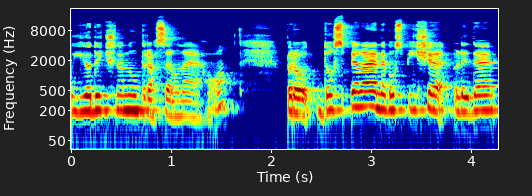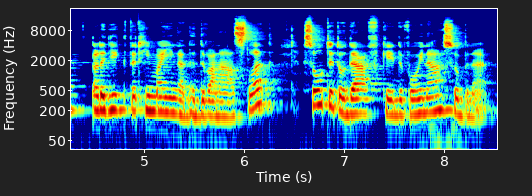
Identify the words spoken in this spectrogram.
jodičnanu draselného. Pro dospělé nebo spíše lidé, lidi, kteří mají nad 12 let, jsou tyto dávky dvojnásobné.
